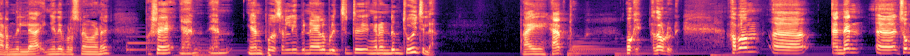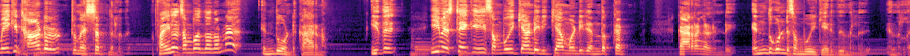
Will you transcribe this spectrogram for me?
നടന്നില്ല ഇങ്ങനെ പ്രശ്നമാണ്. പക്ഷേ ഞാൻ ഞാൻ ഞാൻ പേഴ്സണലി പിന്നെ അയാൾ വിളിച്ചിട്ട് എങ്ങനെ ഉണ്ടെന്ന് ചോദിച്ചില്ല. ഐ ഹാവ് ടു ഓക്കെ അതോടുകൂടി അപ്പം and then so make it harder to mess up എന്നുള്ളത്. ഫൈനൽ സംഭവം എന്താണെന്ന് പറഞ്ഞാൽ എന്തുകൊണ്ട്? കാരണം ഇത് ഈ മിസ്റ്റേക്ക് ഈ സംഭവിക്കാണ്ടിരിക്കാൻ വേണ്ടിയിട്ട് എന്തൊക്കെ കാരണങ്ങളുണ്ട്? എന്തുകൊണ്ട് സംഭവിക്കരുത് എന്നുള്ളത് എന്നുള്ള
